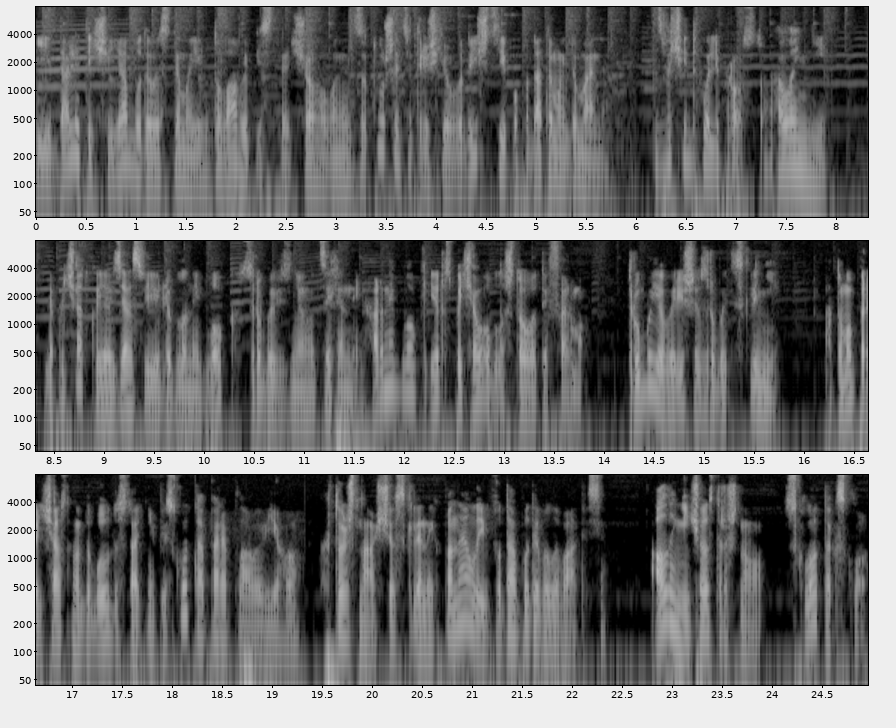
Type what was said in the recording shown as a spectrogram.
і далі течія буде вестиме їх до лави, після чого вони затушаться трішки у водичці і попадатимуть до мене. Звучить доволі просто, але ні. Для початку я взяв свій улюблений блок, зробив з нього цегляний гарний блок і розпочав облаштовувати ферму. Трубу я вирішив зробити скляні, а тому передчасно добув достатньо піску та переплавив його. Хто ж знав, що з скляних панелей вода буде виливатися. Але нічого страшного, скло так скло.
